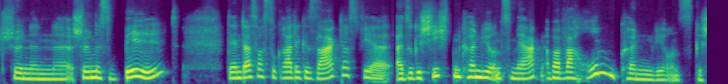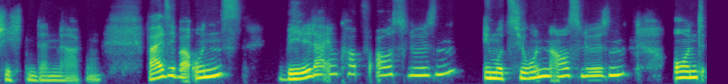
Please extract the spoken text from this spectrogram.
schönen, äh, schönes Bild. Denn das, was du gerade gesagt hast, wir, also Geschichten können wir uns merken, aber warum können wir uns Geschichten denn merken? Weil sie bei uns Bilder im Kopf auslösen, Emotionen auslösen. Und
